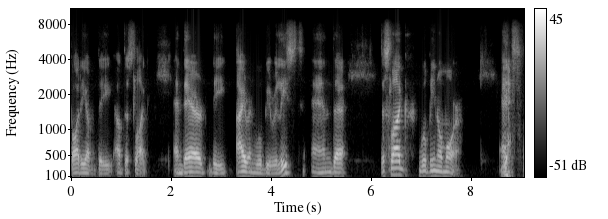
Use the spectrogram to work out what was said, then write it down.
body of the of the slug, and there the iron will be released, and uh, the slug will be no more. And yes.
